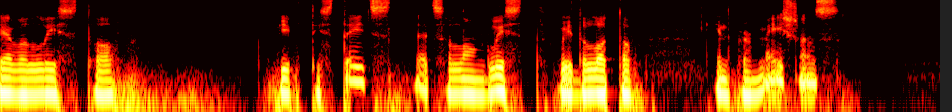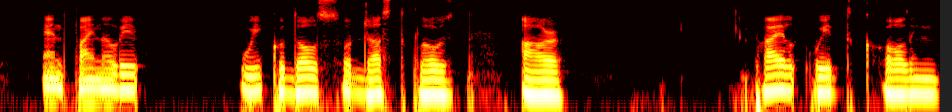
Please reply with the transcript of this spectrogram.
have a list of 50 states. That's a long list with a lot of informations. And finally we could also just close our file with calling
